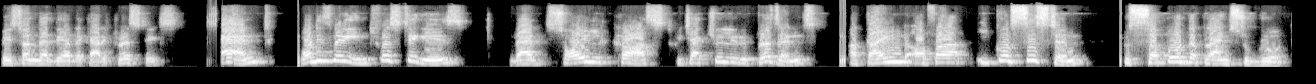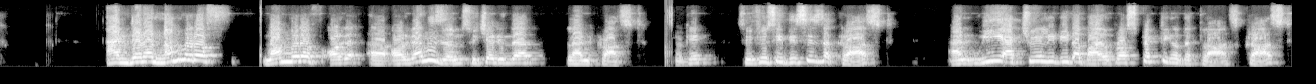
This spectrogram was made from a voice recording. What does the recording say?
Based on that, they have the characteristics. And what is very interesting is that soil crust, which actually represents a kind of a ecosystem to support the plants to growth. And there are number of number of orga, uh, organisms which are in the plant crust. Okay, so if you see, this is the crust, and we actually did a bioprospecting of the class crust,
